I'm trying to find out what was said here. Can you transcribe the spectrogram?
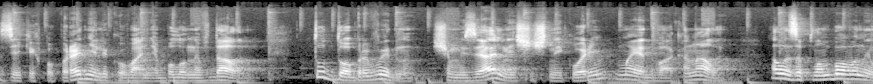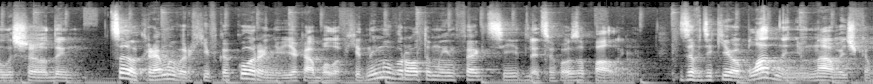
з яких попереднє лікування було невдалим. Тут добре видно, що мезіальний щічний корінь має два канали, але запломбований лише один. Це окрема верхівка кореню, яка була вхідними воротами інфекції для цього запалення. Завдяки обладнанню, навичкам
